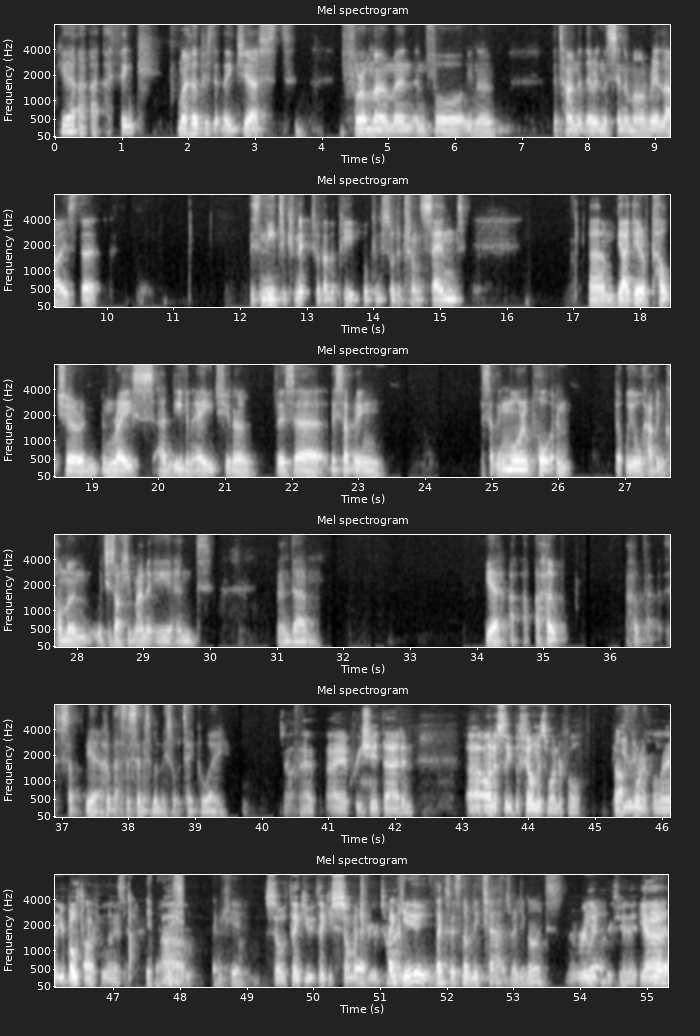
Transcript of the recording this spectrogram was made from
Yeah, I, I think my hope is that they just, for a moment and for, you know, the time that they're in the cinema, realize that this need to connect with other people can sort of transcend um, the idea of culture and, and race and even age. You know, there's uh, there's something something more important that we all have in common, which is our humanity and and um, yeah, I, I hope I hope that some, yeah, I hope that's the sentiment they sort of take away. I, I appreciate that, and uh, honestly, the film is wonderful. Oh, You're wonderful in it. You're both oh, wonderful in it. Yeah. Um, thank you. So thank you, thank you so much yeah, for your time. Thank you. Thanks for this lovely chat. It's really nice. I really yeah. appreciate it. Yeah.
